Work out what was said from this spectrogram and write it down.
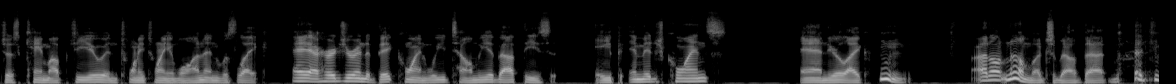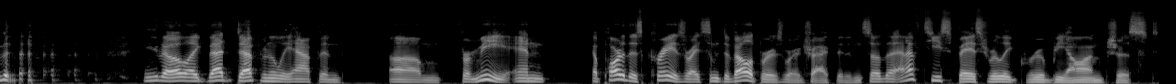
just came up to you in 2021 and was like, hey, I heard you're into Bitcoin. Will you tell me about these ape image coins? And you're like, hmm, I don't know much about that. But, you know, like that definitely happened um, for me. And a part of this craze, right? Some developers were attracted. And so the NFT space really grew beyond just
